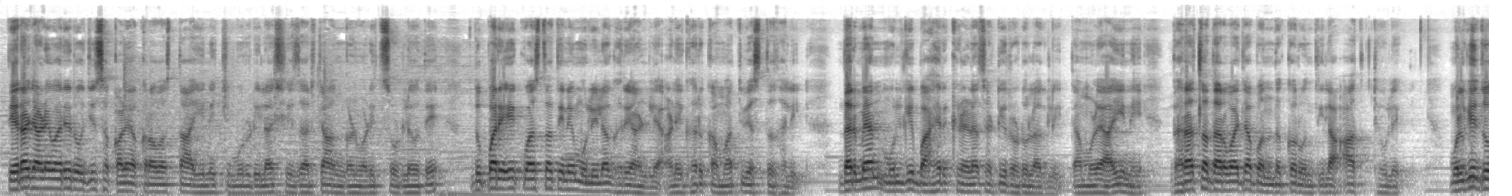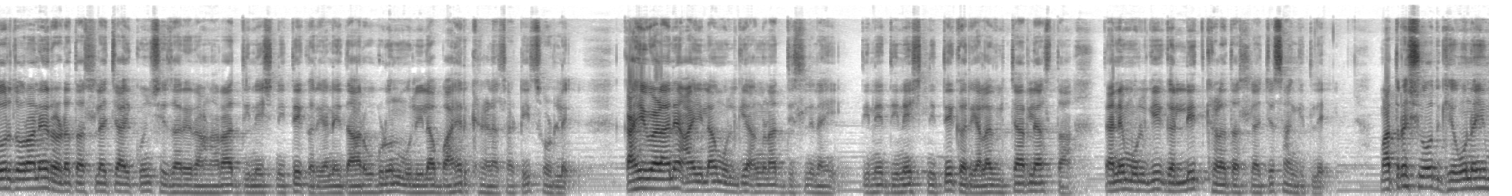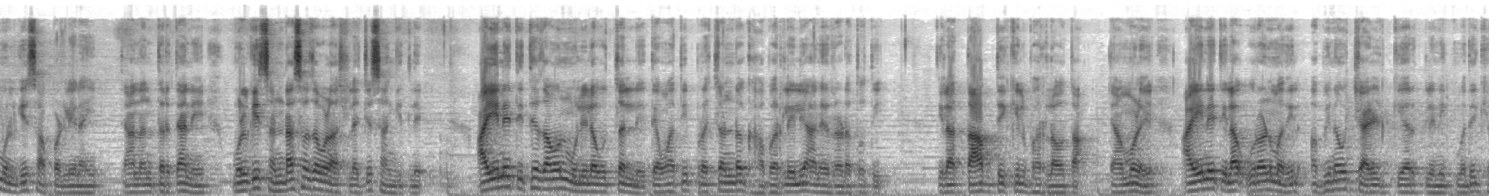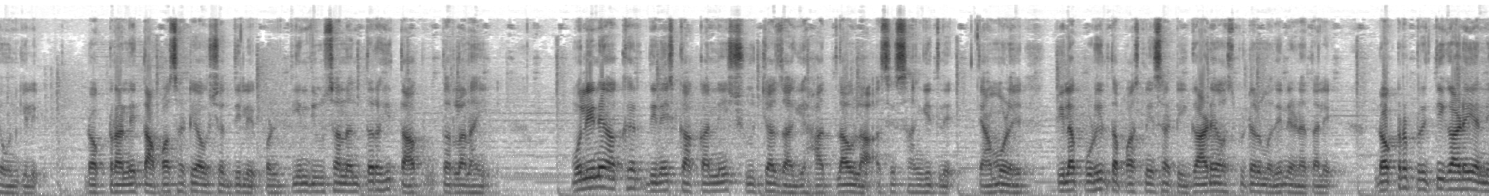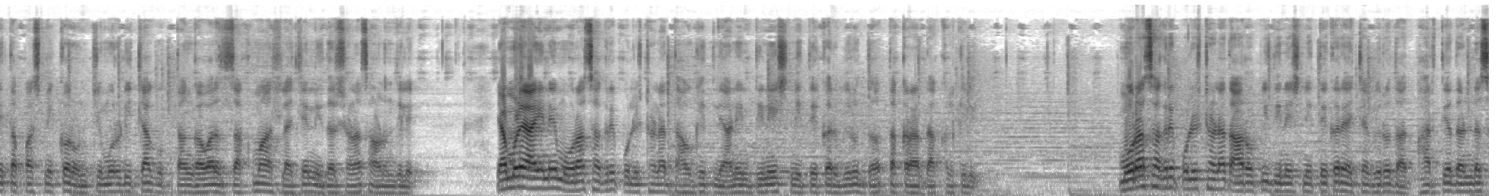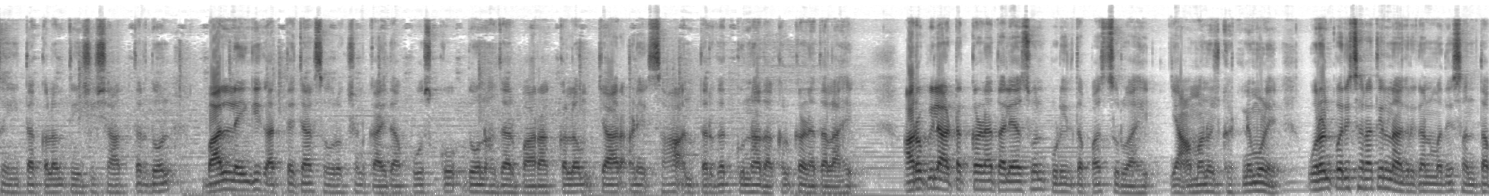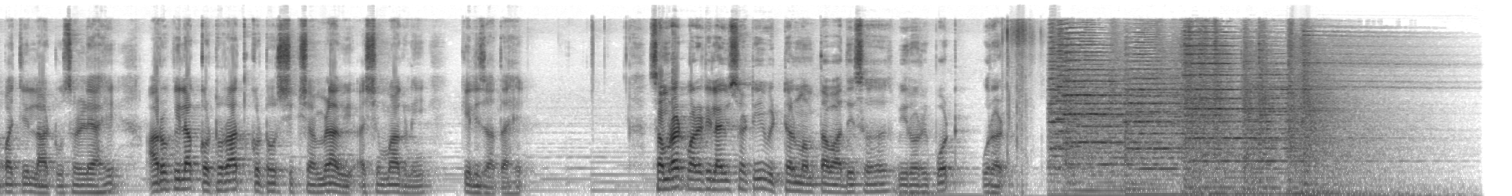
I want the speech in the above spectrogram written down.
तेरा जानेवारी रोजी सकाळी अकरा वाजता आईने चिमुरडीला शेजारच्या अंगणवाडीत सोडले होते. दुपारी एक वाजता तिने मुलीला घरी आणले आणि घरकामात व्यस्त झाली. दरम्यान मुलगी बाहेर खेळण्यासाठी रडू लागली. त्यामुळे आईने घराचा दरवाजा बंद करून तिला आत ठेवले. मुलगी जोरजोराने रडत असल्याचे ऐकून शेजारी राहणारा दिनेश नितेकर याने दार उघडून मुलीला बाहेर खेळण्यासाठी सोडले. काही वेळाने आईला मुलगी अंगणात दिसली नाही. तिने दिनेश नितेकर याला विचारले असता त्याने मुलगी गल्लीत खेळत असल्याचे सांगितले. मात्र शोध घेऊनही मुलगी सापडली नाही. त्यानंतर त्याने मुलगी संडासाजवळ असल्याचे सांगितले. आईने तिथे जाऊन मुलीला उचलले तेव्हा ती प्रचंड घाबरलेली आणि रडत होती. तिला ताप देखील भरला होता. त्यामुळे आईने तिला उरणमधील अभिनव चाइल्ड केअर क्लिनिकमध्ये घेऊन गेली. डॉक्टरांनी तापासाठी औषध दिले पण तीन दिवसानंतरही ताप उतरला नाही. मुलीने अखेर दिनेश काकांनी शूच्या जागी हात लावला असे सांगितले. त्यामुळे तिला पुढील तपासणीसाठी गाडे हॉस्पिटलमध्ये नेण्यात आले. डॉक्टर प्रीती गाडे यांनी तपासणी करून चिमुरडीच्या गुप्तांगावर जखमा असल्याचे निदर्शनास आणून दिले. यामुळे आईने मोरासागरी पोलीस ठाण्यात धाव घेतली आणि दिनेश नितेकर विरुद्ध तक्रार दाखल केली. मोरासागरे पोलीस ठाण्यात आरोपी दिनेश नितेकर याच्या विरोधात भारतीय दंड संहिता कलम तीनशे शहात्तर दोन बाललैंगिक अत्याचार संरक्षण कायदा पोस्को दोन हजार बारा कलम चार आणि सहा अंतर्गत गुन्हा दाखल करण्यात आला आहे. आरोपीला अटक करण्यात आली असून पुढील तपास सुरू आहे. या अमानुष घटनेमुळे उरण परिसरातील नागरिकांमध्ये संतापाची लाट उसळली आहे. आरोपीला कठोरात कठोर शिक्षा मिळावी अशी मागणी केली जात आहे. सम्राट मराठी लाईव्हसाठी विठ्ठल ममता वादेसह ब्युरो रिपोर्ट उरण.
